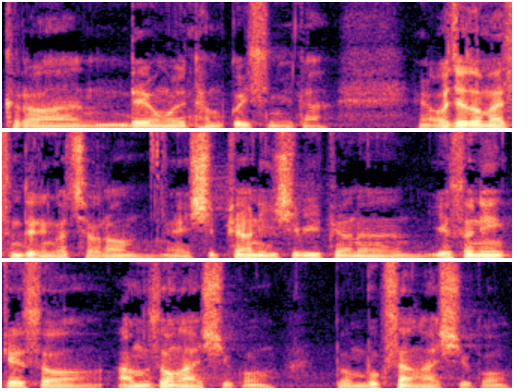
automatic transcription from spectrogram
그러한 내용을 담고 있습니다. 어제도 말씀드린 것처럼 시편 22편은 예수님께서 암송하시고 또 묵상하시고 어,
